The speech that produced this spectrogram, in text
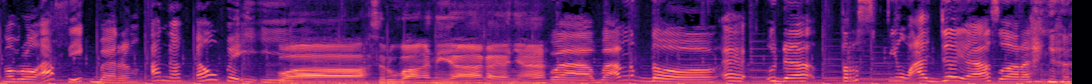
Ngobrol asik bareng anak LPII. Wah, seru banget nih ya kayaknya. Wah, banget dong. Eh, udah terspil aja ya suaranya.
